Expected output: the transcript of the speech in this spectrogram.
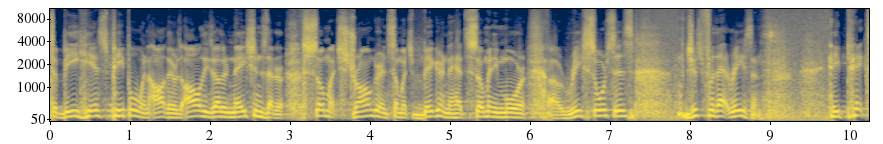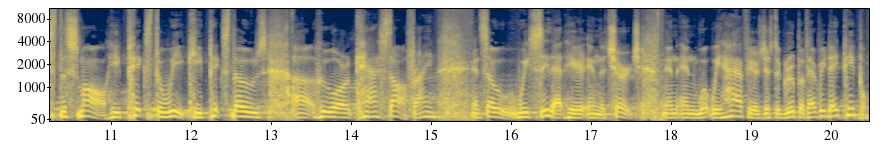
to be his people when all, there was all these other nations that are so much stronger and so much bigger and they had so many more uh, resources? Just for that reason. He picks the small. He picks the weak. He picks those uh, who are cast off, right? And so we see that here in the church. And, and what we have here is just a group of everyday people,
